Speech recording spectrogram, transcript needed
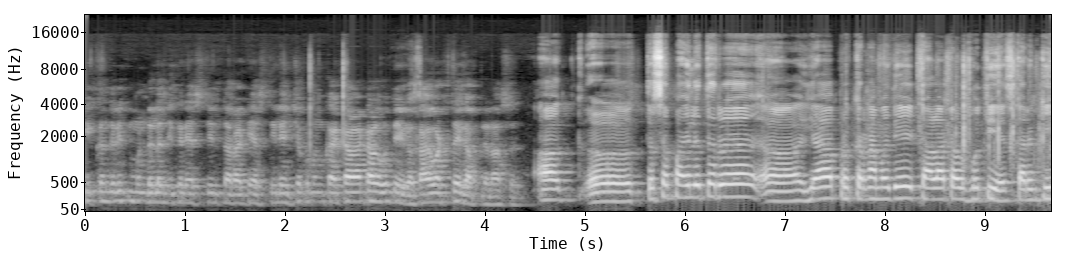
एकंदरीत मंडलाधिकारी असतील तराटे असतील यांच्याकडून काय टाळाटाळ होते का? काय वाटतंय का आपल्याला असं? तसं पाहिलं तर या प्रकरणामध्ये टाळाटाळ होतीच कारण की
